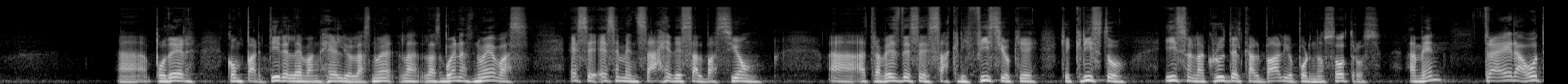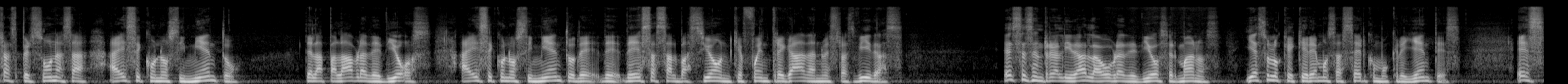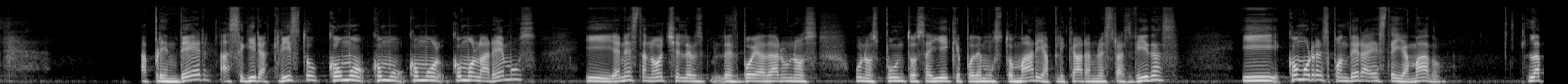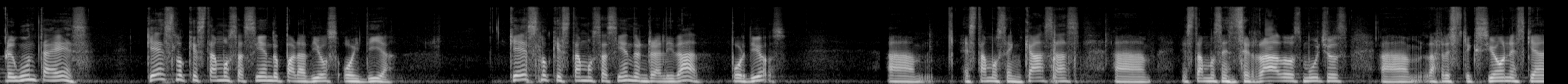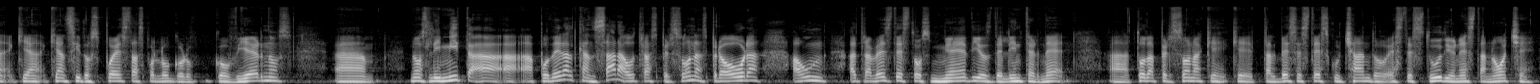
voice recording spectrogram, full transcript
poder compartir el Evangelio, las, buenas nuevas, ese, mensaje de salvación a través de ese sacrificio que, Cristo hizo en la cruz del Calvario por nosotros. Amén. Traer a otras personas a, ese conocimiento de la palabra de Dios, a ese conocimiento de, de, esa salvación que fue entregada a nuestras vidas. Esa es en realidad la obra de Dios, hermanos. Y eso es lo que queremos hacer como creyentes es aprender a seguir a Cristo. ¿Cómo, cómo, lo haremos? Y en esta noche les, voy a dar unos, unos puntos allí que podemos tomar y aplicar a nuestras vidas. ¿Y cómo responder a este llamado? La pregunta es, ¿qué es lo que estamos haciendo para Dios hoy día? ¿Qué es lo que estamos haciendo en realidad por Dios? Ah, estamos en casas, ah, estamos encerrados, muchos, las restricciones que, han sido expuestas por los gobiernos. nos limita a, poder alcanzar a otras personas, pero ahora aún a través de estos medios del Internet, toda persona que, tal vez esté escuchando este estudio en esta noche,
